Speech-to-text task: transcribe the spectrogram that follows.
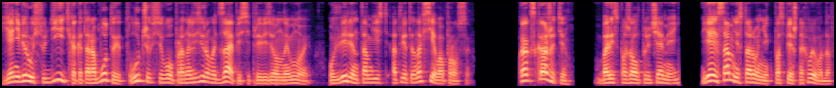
Я не берусь судить, как это работает. Лучше всего проанализировать записи, привезенные мной. Уверен, там есть ответы на все вопросы. Как скажете, Борис пожал плечами. Я и сам не сторонник поспешных выводов.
